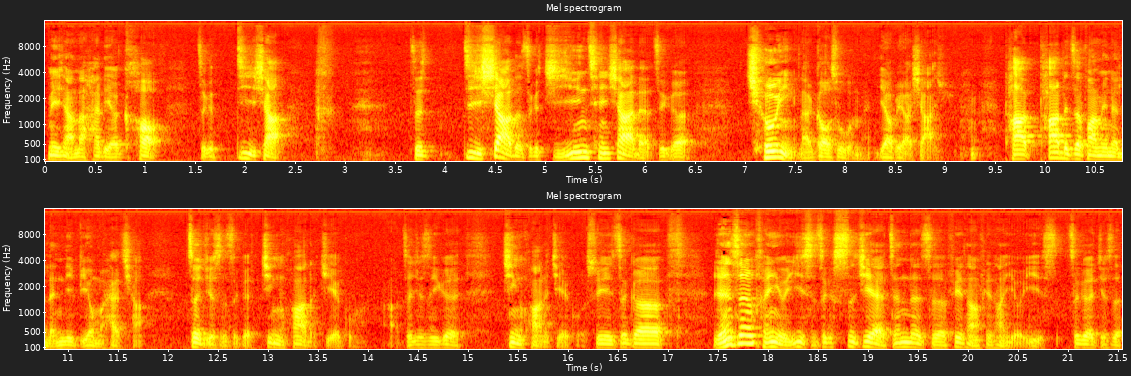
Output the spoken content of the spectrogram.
没想到还得要靠这个地下，这地下的这个极阴层下的这个蚯蚓来告诉我们要不要下雨。他他的这方面的能力比我们还强，这就是这个进化的结果啊，这就是一个进化的结果。所以这个人生很有意思，这个世界真的是非常非常有意思。这个就是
